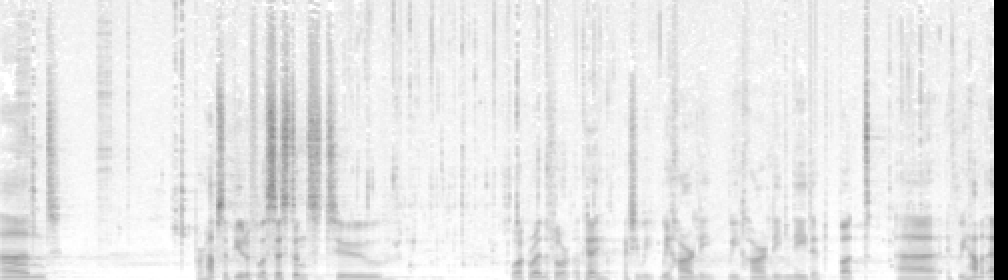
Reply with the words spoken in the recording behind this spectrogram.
and perhaps a beautiful assistant to walk around the floor. Okay. Actually, we, we hardly we hardly need it, but uh, if we have it, uh,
